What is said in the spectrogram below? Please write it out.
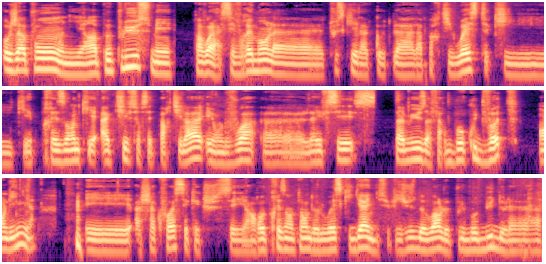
au Japon, on y est un peu plus, mais enfin voilà, c'est vraiment la, tout ce qui est la, la, la partie ouest qui, qui, est présente, qui est active sur cette partie-là, et on le voit, euh, l'AFC s'amuse à faire beaucoup de votes en ligne. Et à chaque fois, c'est quelque... c'est un représentant de l'Ouest qui gagne. Il suffit juste de voir le plus beau but de la,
